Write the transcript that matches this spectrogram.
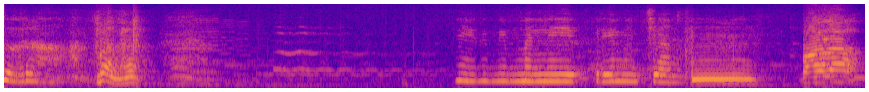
దొర. బాల నేను మిమ్మల్ని ప్రేమించాను. బాలా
